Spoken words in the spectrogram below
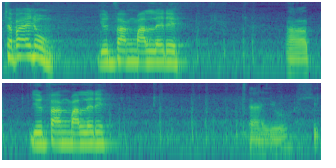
ใช่ปะไอ้หนุ่ม ยืนฟังมันเลยดิ ครับ ยืนฟังมันเลยดิ ใช่อยู่คิด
